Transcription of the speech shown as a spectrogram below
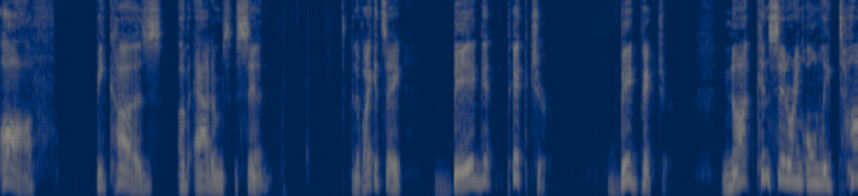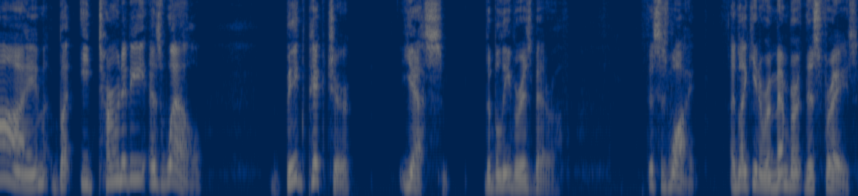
off because of Adam's sin? And if I could say, big picture, big picture, not considering only time, but eternity as well, big picture, yes, the believer is better off. This is why. I'd like you to remember this phrase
